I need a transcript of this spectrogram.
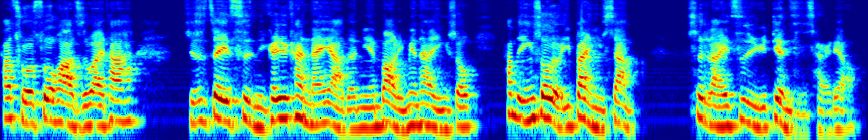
它除了说话之外，它其实这一次你可以去看南亚的年报里面，它的营收，它的营收有一半以上是来自于电子材料。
